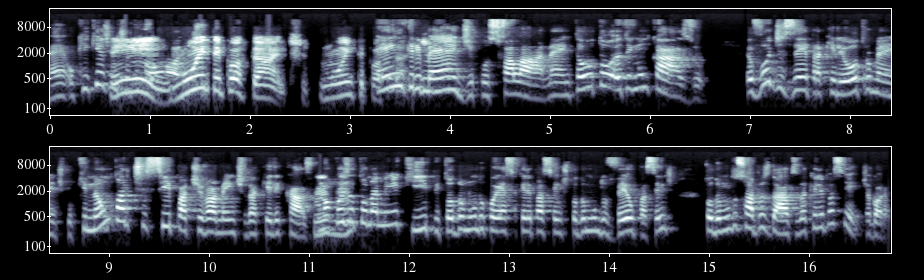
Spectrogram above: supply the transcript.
né? O que, que a gente Sim, pode muito importante. Muito importante. entre médicos falar, né? Então eu, tô- eu tenho um caso. Eu vou dizer para aquele outro médico que não participa ativamente daquele caso. Uma Uhum. coisa eu estou na minha equipe, todo mundo conhece aquele paciente, todo mundo vê o paciente, todo mundo sabe os dados daquele paciente. Agora,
